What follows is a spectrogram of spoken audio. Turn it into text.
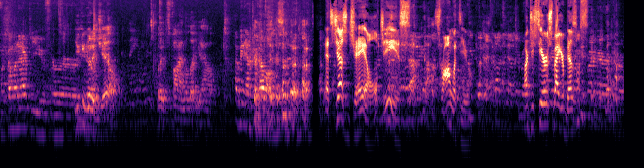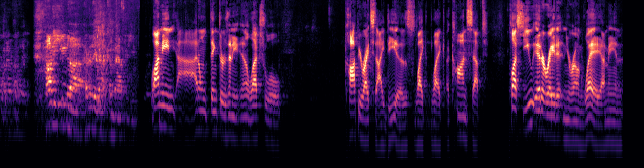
we're coming after you for? You can go to jail, but it's fine, they'll let you out. I mean, after how long? It's just jail. Jeez. What's wrong with you? Aren't you serious about your business? How do you not, how do they not come after you? Well, I mean, I don't think there's any intellectual copyrights to ideas like like a concept. Plus, you iterate it in your own way. I mean,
